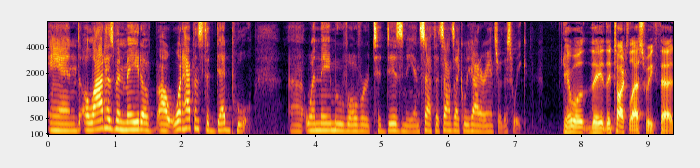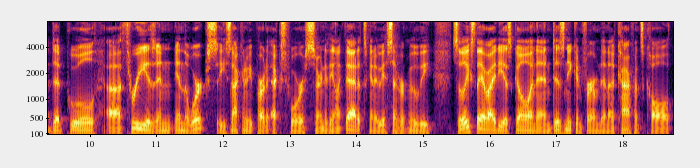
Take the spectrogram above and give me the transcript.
And a lot has been made of uh, what happens to Deadpool uh, when they move over to Disney. And Seth, it sounds like we got our answer this week. Yeah, well, they, they talked last week that Deadpool uh, three is in, in the works. He's not going to be part of X Force or anything like that. It's going to be a separate movie. So at least they have ideas going. And Disney confirmed in a conference call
